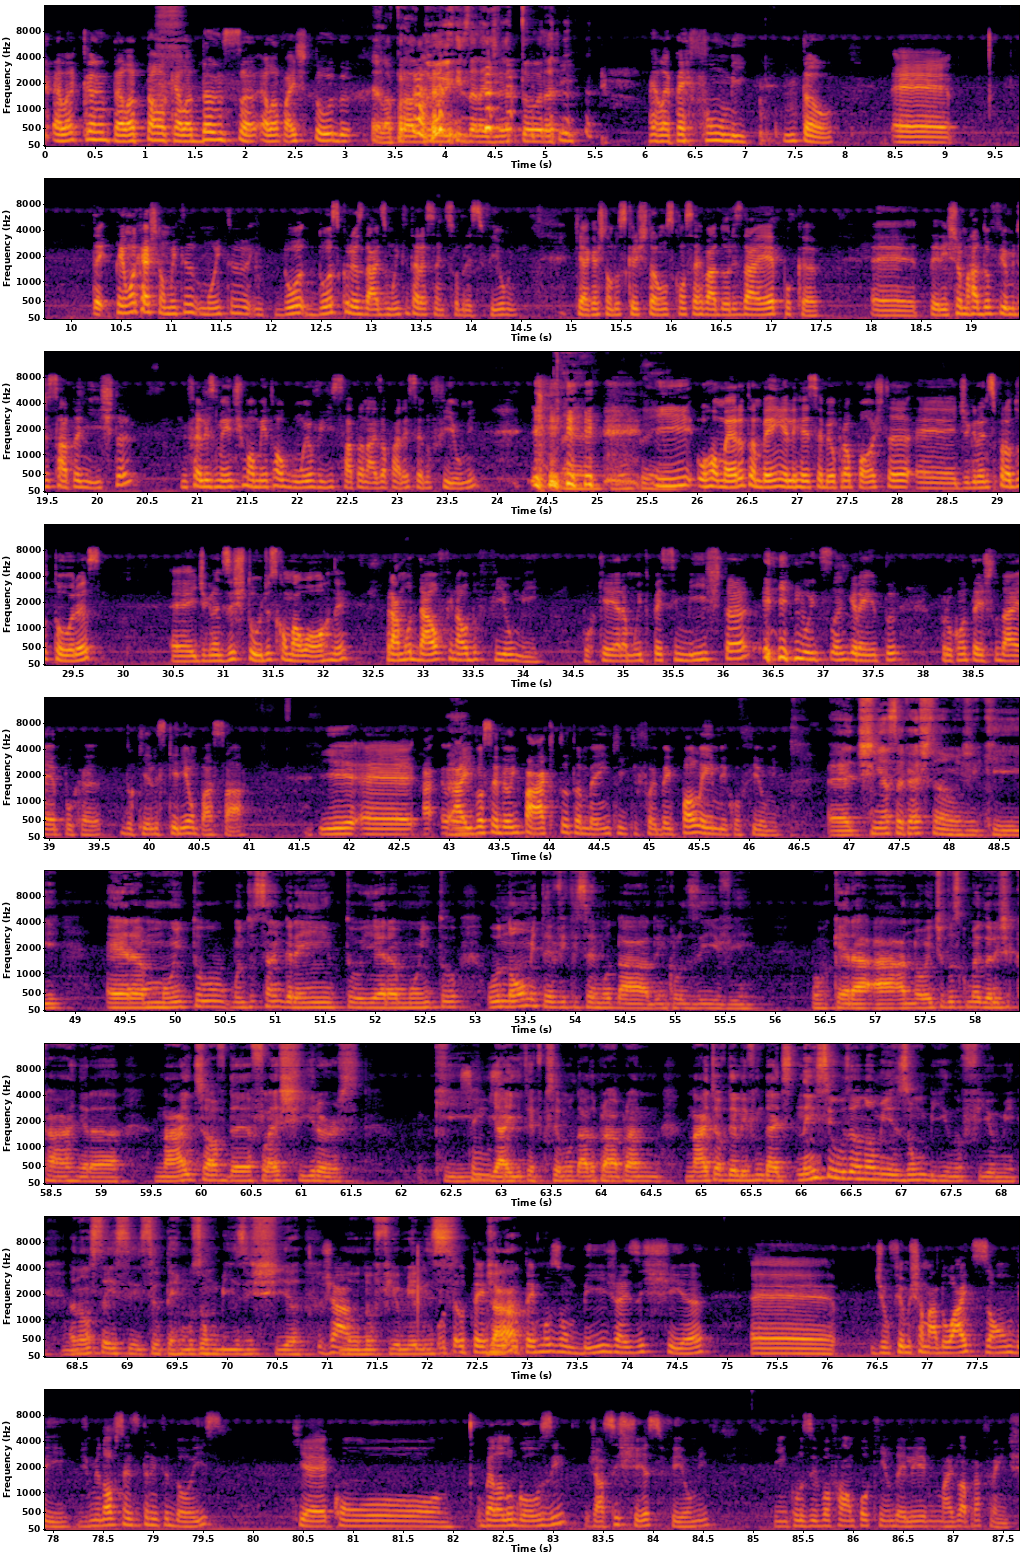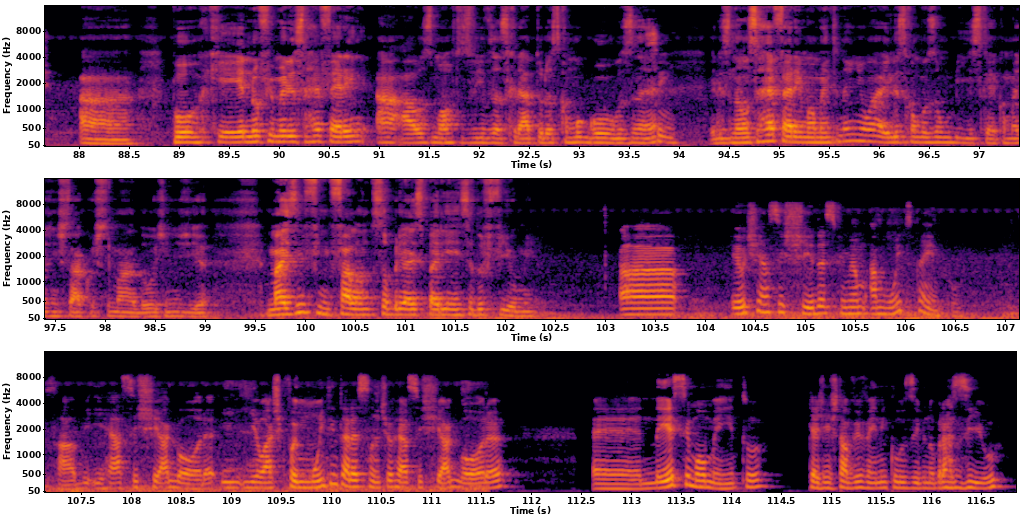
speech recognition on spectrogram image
Ela canta, ela toca, ela dança, ela faz tudo. Ela produz, ela é diretora. Sim. Ela é perfume. Então, é, tem uma questão muito, muito. Duas curiosidades muito interessantes sobre esse filme, que é a questão dos cristãos conservadores da época é, terem chamado o filme de satanista. Infelizmente, em momento algum eu vi Satanás aparecer no filme. E, é, e o Romero também ele recebeu proposta é, de grandes produtoras é, e de grandes estúdios, como a Warner, para mudar o final do filme porque era muito pessimista e muito sangrento para o contexto da época, do que eles queriam passar. E é, é. aí você vê o impacto também, que, que foi bem polêmico o filme. É, tinha essa questão de que era muito muito sangrento e era muito o nome teve que ser mudado inclusive Porque era a, a Noite dos Comedores de Carne, era Night of the Flesh Eaters. Que, Sim, e sim. aí teve que ser mudado pra, pra Night of the Living Dead. Nem se usa o nome zumbi no filme. Eu não sei se, se o termo zumbi existia Já. no, no filme. Eles. O, o termo, Já? o termo zumbi já existia é, de um filme chamado White Zombie, de 1932, que é com o, o Bela Lugosi. Já assisti esse filme. E, inclusive vou falar um pouquinho dele mais lá pra frente. Ah, porque no filme eles se referem a- aos mortos-vivos, às criaturas, como ghouls, né? Sim. Eles não se referem em momento nenhum a eles como zumbis, que é como a gente está acostumado hoje em dia. Mas enfim, falando sobre a experiência do filme. Ah, eu tinha assistido esse filme há- muito tempo, sabe? E reassisti agora. E, e eu acho que foi muito interessante eu reassistir agora, é, nesse momento que a gente tá vivendo, inclusive no Brasil,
